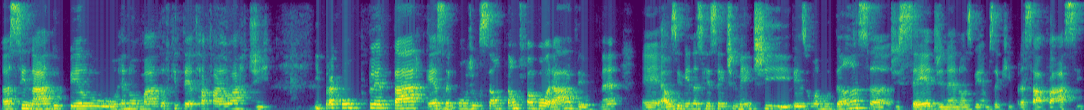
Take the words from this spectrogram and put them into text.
assinado pelo renomado arquiteto Rafael Ardi. E para completar essa conjunção tão favorável, né, é, a Uzi Minas recentemente fez uma mudança de sede, né, nós viemos aqui para Savassi,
